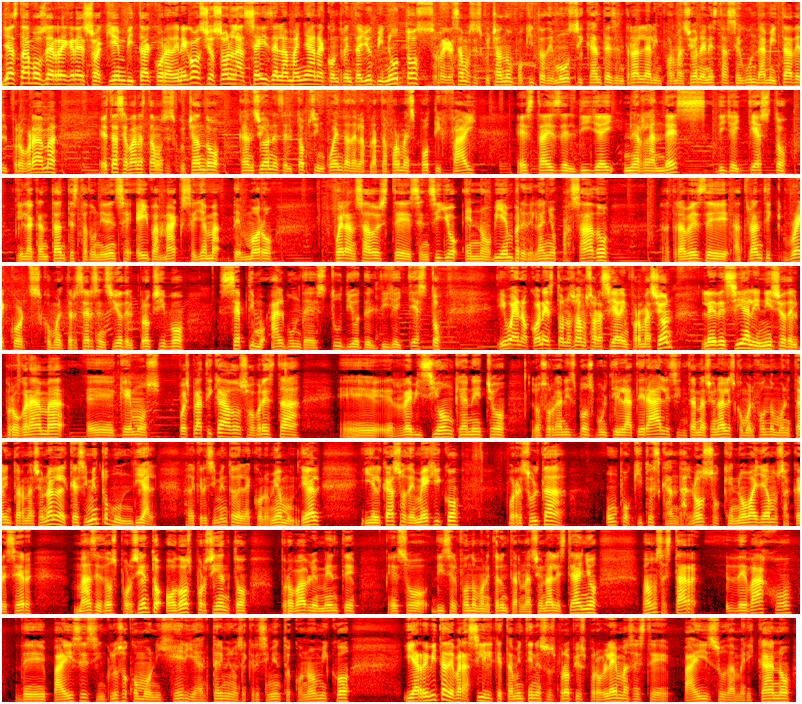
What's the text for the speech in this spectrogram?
Ya estamos de regreso aquí en Bitácora de Negocios. Son las 6 de la mañana con 31 minutos. Regresamos escuchando un poquito de música antes de entrarle a la información en esta segunda mitad del programa. Esta semana estamos escuchando canciones del top 50 de la plataforma Spotify. Esta es del DJ neerlandés, DJ Tiesto, y la cantante estadounidense Ava Max. Se llama The Moro. Fue lanzado este sencillo en noviembre del año pasado a través de Atlantic Records como el tercer sencillo del próximo séptimo álbum de estudio del DJ Tiesto. Y bueno, con esto nos vamos ahora sí a la información. Le decía al inicio del programa eh, que hemos pues platicado sobre esta eh, revisión que han hecho los organismos multilaterales internacionales como el Fondo Monetario Internacional al crecimiento mundial, al crecimiento de la economía mundial y el caso de México pues resulta un poquito escandaloso que no vayamos a crecer más de 2% o 2% probablemente, eso dice el Fondo Monetario Internacional este año, vamos a estar debajo de países incluso como Nigeria en términos de crecimiento económico y arribita de Brasil que también tiene sus propios problemas, este país sudamericano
